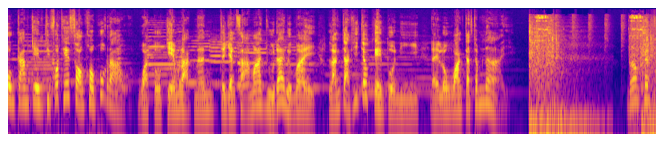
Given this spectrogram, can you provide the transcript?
วงการเกมทีฟอเทส2ของพวกเรา ว่าตัวเกมหลักนั้นจะยังสามารถอยู่ได้หรือไม่ หลังจากที่เจ้าเกมตัวนี้ได้ลงวางจัดจำหน่ายเราแฟ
